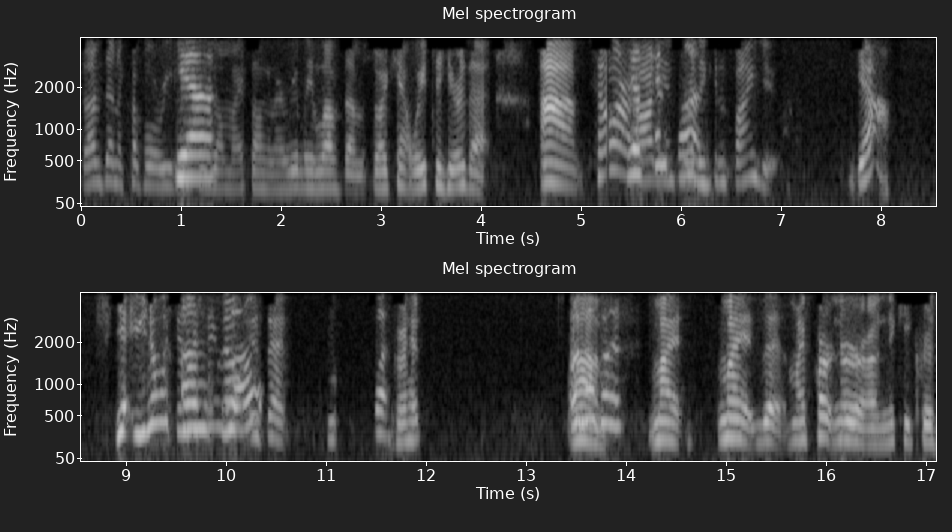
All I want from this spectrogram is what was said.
So I've done a couple of remixes Yeah. on my song and I really love them. So I can't wait to hear that. Um, tell our Yeah, audience where they can find you. Yeah. Yeah, you know what's Um, interesting though is that what? go ahead. Oh no, Um, go ahead. my my the my partner uh, Nikki Chris,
